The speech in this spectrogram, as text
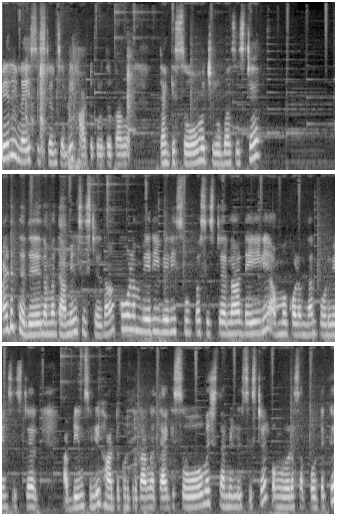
வெரி நைஸ் சிஸ்டர்னு சொல்லி ஹார்ட் கொடுத்துருக்காங்க. Thank you so much Roopa sister அடுத்தது நம்ம தமிழ் சிஸ்டர் தான். கோலம் வெரி வெரி சூப்பர் சிஸ்டர் நான் டெய்லி அம்மு கோலம் தான் போடுவேன் சிஸ்டர் அப்படின்னு சொல்லி ஹார்ட் கொடுத்துருக்காங்க. Thank you so much Tamil sister உங்களோட சப்போர்ட்டுக்கு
